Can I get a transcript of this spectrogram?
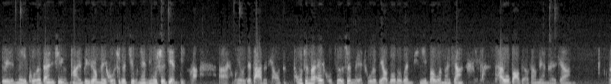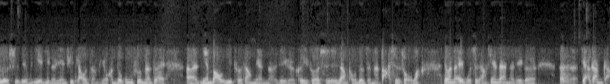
对美股的担心啊，比如说美股是不是九年牛市见顶了啊，会有一个大的调整。同时呢，A 股自身也出了比较多的问题，包括呢像财务报表上面呢，像。乐视这种业绩的连续调整，有很多公司呢在，呃年报预测上面呢，这个可以说是让投资者呢大失所望。另外呢，A 股市场现在呢这个，呃加杠杆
